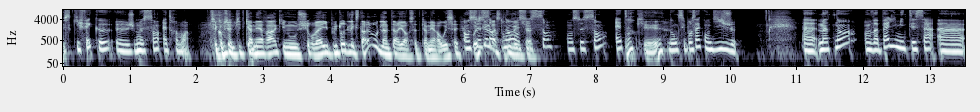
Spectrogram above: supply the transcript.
ce qui fait que je me sens être moi. C'est comme si une petite caméra qui nous surveille plutôt de l'extérieur ou de l'intérieur cette caméra? Où est-ce se est-ce qu'elle va se non, trouver on se sent, on se sent être. Donc c'est pour ça qu'on dit je. Euh, maintenant, on va pas limiter ça à,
